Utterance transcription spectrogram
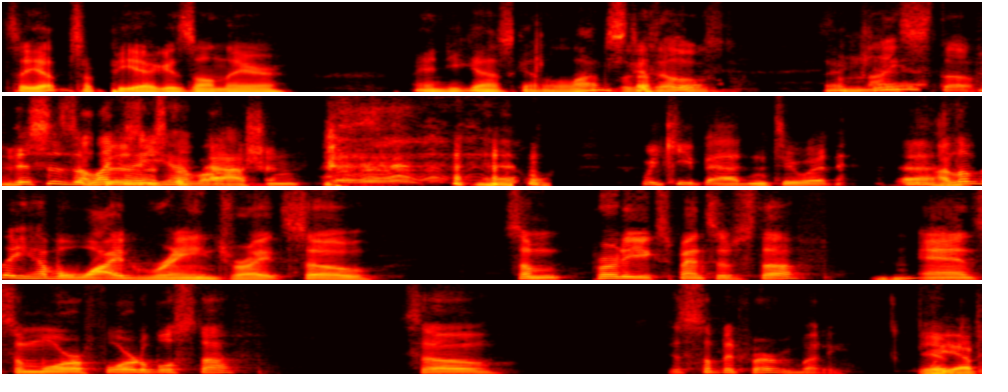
So yep, so Pieg is on there. Man, you guys got a lot of Look at stuff. those. Some nice stuff. This is a I like business have of a- passion. we keep adding to it. Yeah. I love that you have a wide range, right? So some pretty expensive stuff Mhm. and some more affordable stuff. So just something for everybody. We have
